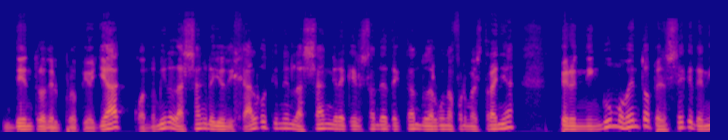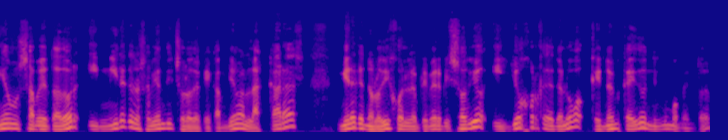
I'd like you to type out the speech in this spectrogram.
dentro del propio Jack. Cuando mira la sangre, yo dije, algo tienen la sangre que están detectando de alguna forma extraña, pero en ningún momento pensé que tenía un saboteador y mira que nos habían dicho lo de que cambiaban las caras, mira que nos lo dijo en el primer episodio y yo, Jorge, desde luego, que no he caído en ningún momento. ¿eh?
